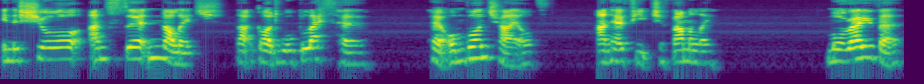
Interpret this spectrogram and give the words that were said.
in the sure and certain knowledge that God will bless her, her unborn child, and her future family. Moreover,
